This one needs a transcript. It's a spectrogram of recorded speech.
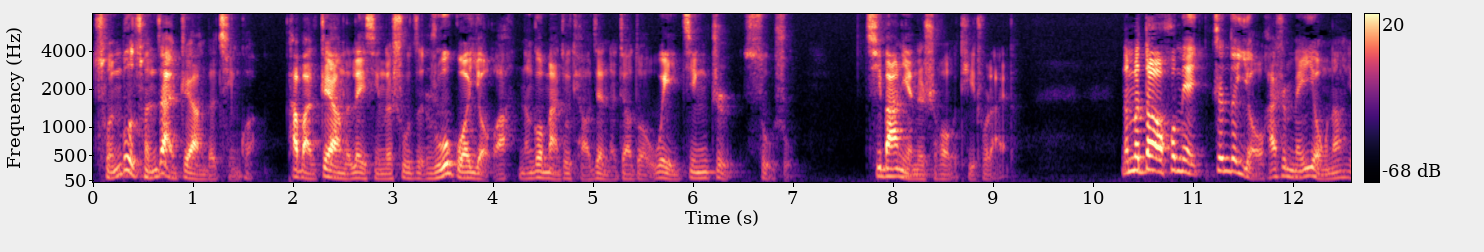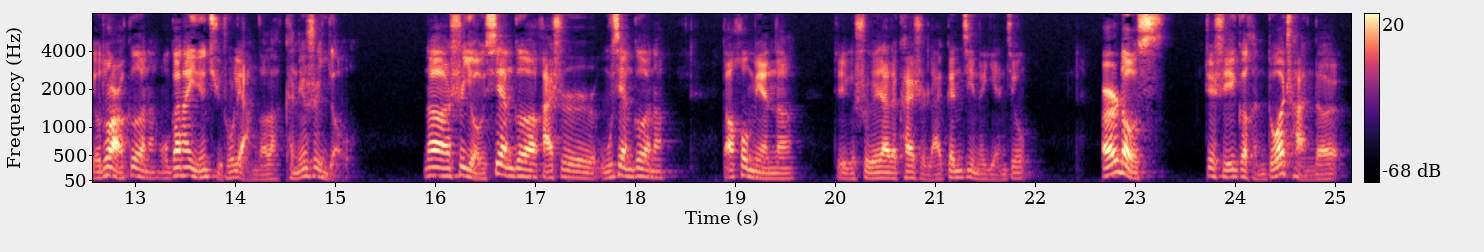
存不存在这样的情况？他把这样的类型的数字，如果有啊，能够满足条件的，叫做未精致素数。七八年的时候提出来的，那么到后面真的有还是没有呢？有多少个呢？我刚才已经举出两个了，肯定是有。那是有限个还是无限个呢？到后面呢，这个数学家就开始来跟进的研究。Erdos 这是一个很多产的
